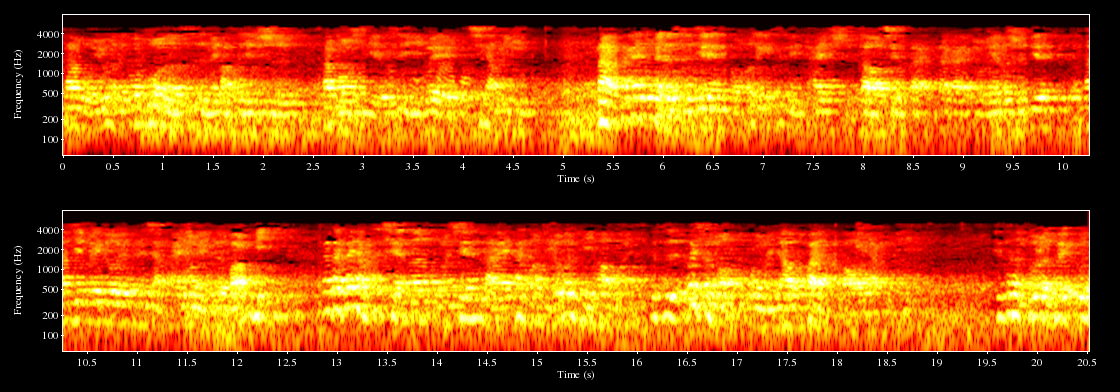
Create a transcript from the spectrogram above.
那我原本的工作呢是美发设计师，那同时也是一位新娘秘书。那在爱多美的时间，从二零一四年开始到现在，大概九年的时间。那先为各位分享爱多美的保养品。那在分享之前呢，我们先探讨几个问题哈，就是为什么我们要换保养品？其实很多人会问，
